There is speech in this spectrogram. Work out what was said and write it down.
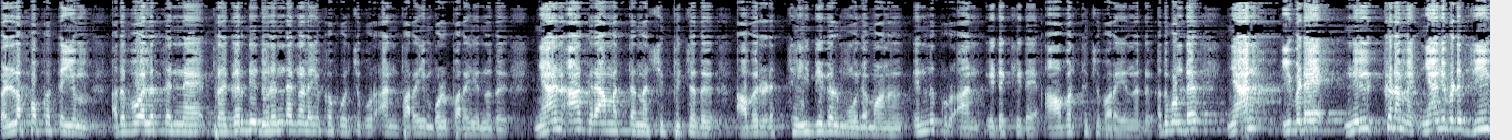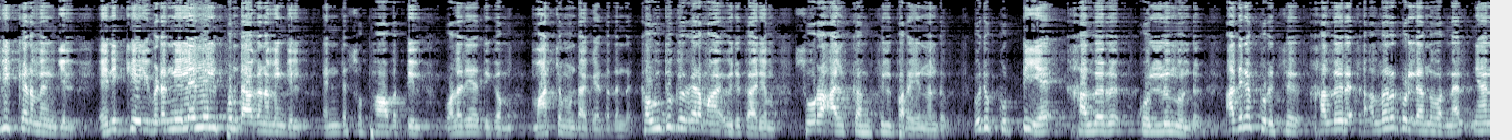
വെള്ളപ്പൊക്കത്തെയും അതുപോലെ തന്നെ പ്രകൃതി ദുരന്തങ്ങളെയൊക്കെ കുറിച്ച് ഖുർആൻ പറയുമ്പോൾ പറയുന്നത് ഞാൻ ആ ഗ്രാമത്തെ നശിപ്പിച്ചത് അവരുടെ ചെയ്തികൾ മൂലമാണ് എന്ന് ഖുർആൻ ഇടയ്ക്കിടെ ആവർത്തിച്ച് പറയുന്നുണ്ട്. അതുകൊണ്ട് ഞാൻ ഇവിടെ നിൽക്കണമെ ഞാൻ ഇവിടെ ജീവിക്കണമെങ്കിൽ എനിക്ക് ഇവിടെ നിലനിൽപ്പുണ്ടാകണമെങ്കിൽ എന്റെ സ്വഭാവത്തിൽ വളരെയധികം മാറ്റമുണ്ടാകേണ്ടതുണ്ട്. കൗതുകകരമായ ഒരു കാര്യം സൂറ അൽ കഹഫിൽ പറയുന്നുണ്ട്. ഒരു കുട്ടിയെ ഹലർ കൊല്ലുന്നുണ്ട്. അതിനെക്കുറിച്ച് ഹലർ ഹലർ അവർക്കില്ല എന്ന് പറഞ്ഞാൽ ഞാൻ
